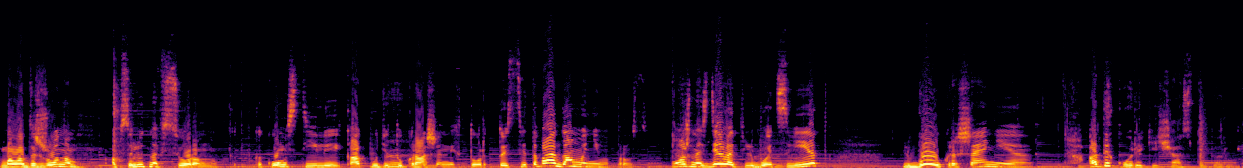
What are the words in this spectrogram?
молодоженам абсолютно все равно, в каком стиле, и как будет Мгм. украшен их торт. То есть цветовая гамма не вопрос. Можно сделать любой Мгм. цвет, любое украшение. а декор, який часто беруть?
